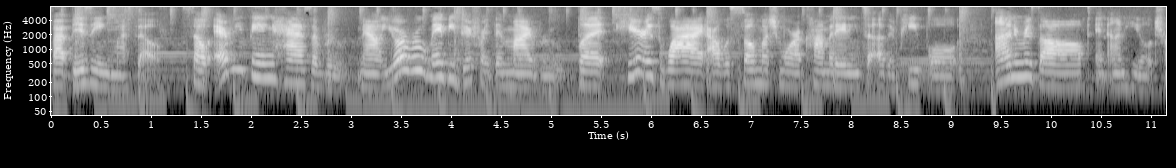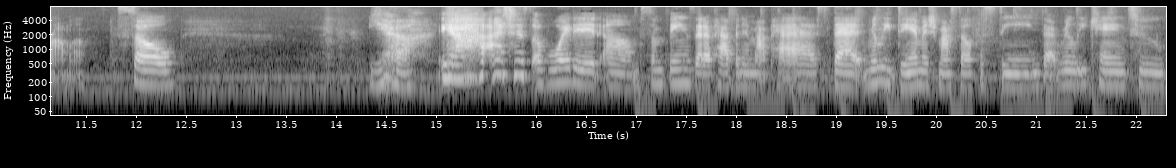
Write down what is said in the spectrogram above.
by busying myself. So everything has a root. Now your root may be different than my root, but here is why I was so much more accommodating to other people, unresolved and unhealed trauma. So yeah yeah i just avoided um, some things that have happened in my past that really damaged my self-esteem that really came to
